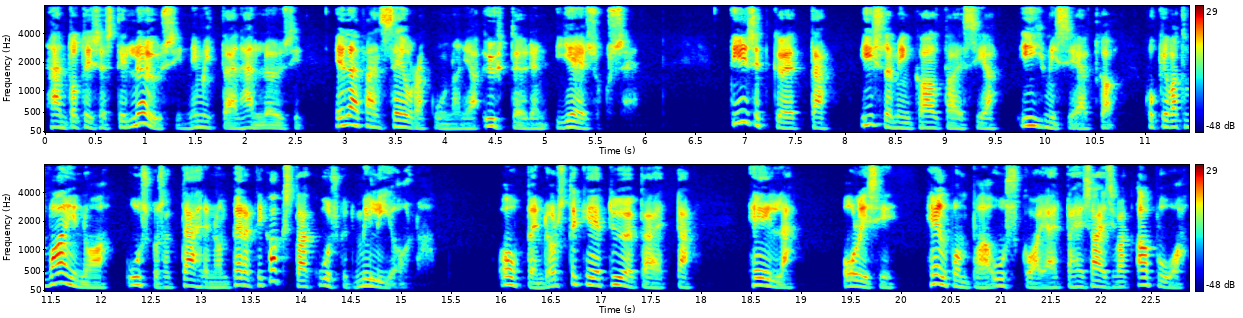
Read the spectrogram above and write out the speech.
hän totisesti löysi, nimittäin hän löysi elävän seurakunnan ja yhteyden Jeesukseen. Tiesitkö, että islamin kaltaisia ihmisiä, jotka kokevat vainoa uskonsa tähden, on peräti 260 miljoonaa. Open Doors tekee työtä, että heillä olisi helpompaa uskoa ja että he saisivat apua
